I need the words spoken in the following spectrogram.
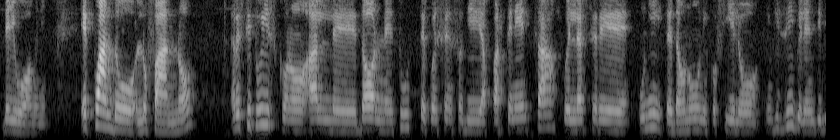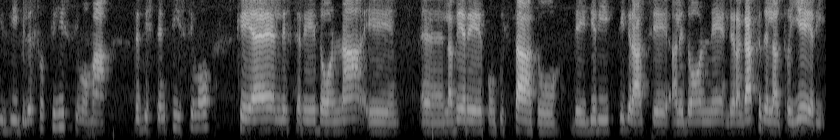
degli uomini. E quando lo fanno, restituiscono alle donne tutte quel senso di appartenenza, quell'essere unite da un unico filo invisibile, indivisibile, sottilissimo ma resistentissimo, che è l'essere donna e eh, l'avere conquistato dei diritti grazie alle donne, le ragazze dell'altro ieri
